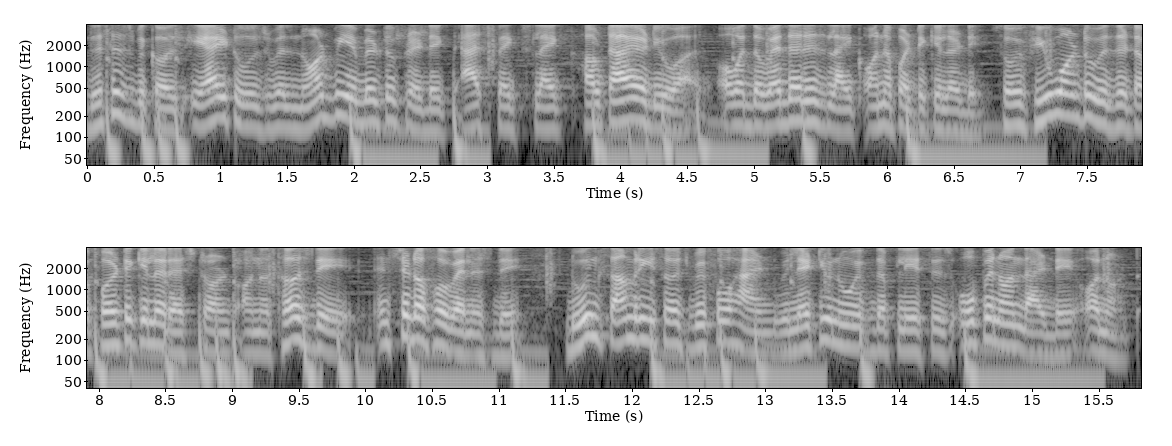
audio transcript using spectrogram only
This is because AI tools will not be able to predict aspects like how tired you are or what the weather is like on a particular day. So if you want to visit a particular restaurant on a Thursday instead of a Wednesday, doing some research beforehand will let you know if the place is open on that day or not.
